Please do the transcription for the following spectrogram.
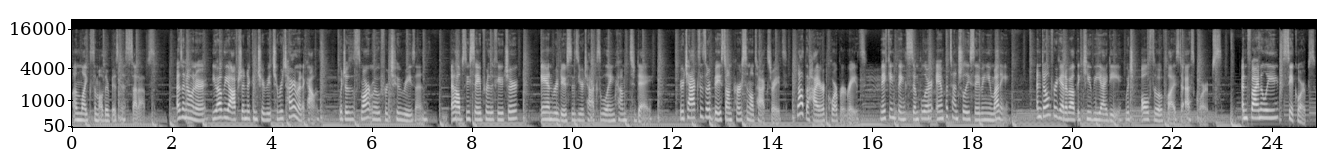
unlike some other business setups. As an owner, you have the option to contribute to retirement accounts, which is a smart move for two reasons. It helps you save for the future and reduces your taxable income today. Your taxes are based on personal tax rates, not the higher corporate rates, making things simpler and potentially saving you money. And don't forget about the QBID, which also applies to S Corps. And finally, C Corps,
